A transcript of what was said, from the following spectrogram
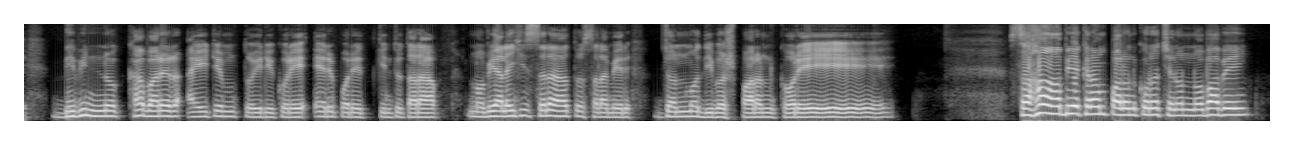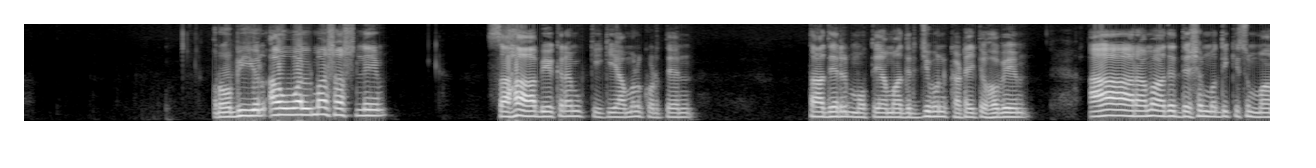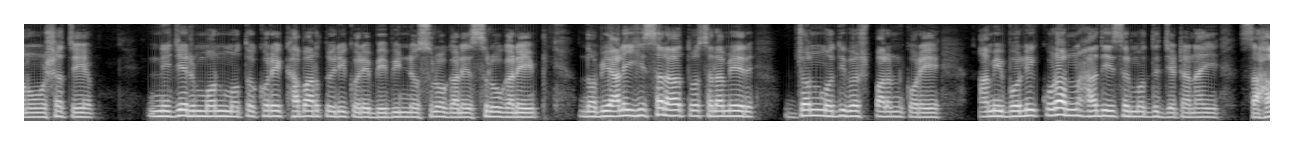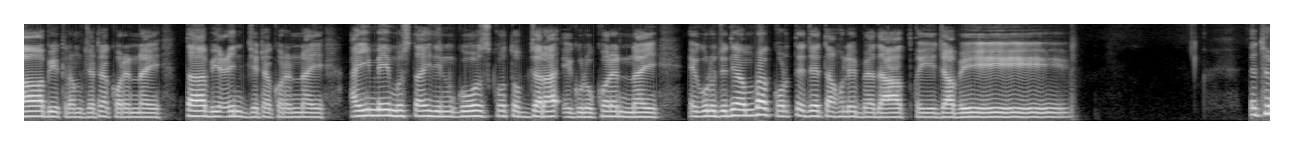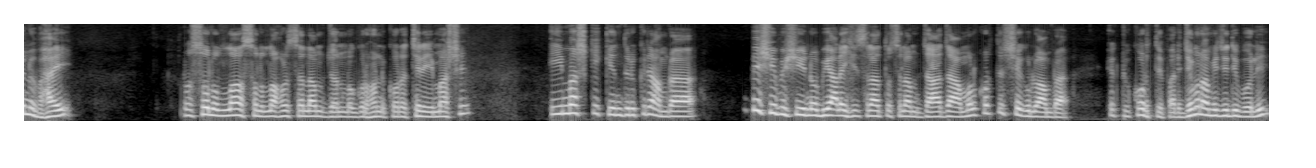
বিভিন্ন খাবারের আইটেম তৈরি করে এরপরে কিন্তু তারা নবী আলহি সালাতামের জন্মদিবস পালন করে। সাহাবি একরাম পালন করেছেন অন্যভাবে। রবিউল আউ্য়াল মাস আসলে সাহাব একরাম কি কি আমল করতেন তাদের মতে আমাদের জীবন কাটাইতে হবে। আর আমাদের দেশের মধ্যে কিছু মানুষ আছে নিজের মন মতো করে খাবার তৈরি করে বিভিন্ন স্লোগানে স্লোগানে নবী আলী সালামের জন্মদিবস পালন করে। আমি বলি, কোরআন হাদিসের মধ্যে যেটা নাই, সাহাব ইকরাম যেটা করেন নাই তাবিআইন যেটা করেন নাই, আইমে মুস্তাহিদিন, গোজ কতব যারা এগুলো করেন নাই, এগুলো যদি আমরা করতে যাই তাহলে বেদাত হয়ে যাবে। এজন্য ভাই রসুল্লাহ সাল্লাহ সাল্লাম জন্মগ্রহণ করেছেন এই মাসে। এই মাসকে কেন্দ্র করে আমরা বেশি বেশি নবী আলহি সাল্লাতাম যা যা আমল করতে সেগুলো আমরা একটু করতে পারি। যেমন আমি যদি বলি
